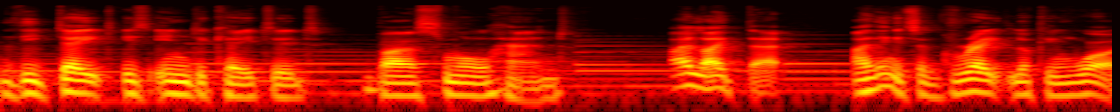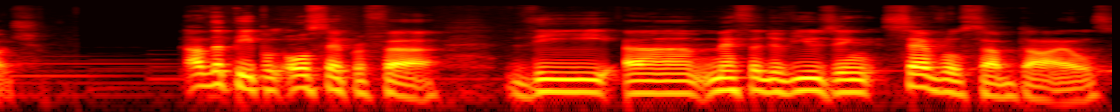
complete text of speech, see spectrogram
the date is indicated by a small hand. I like that. I think it's a great looking watch. Other people also prefer the uh, method of using several subdials,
